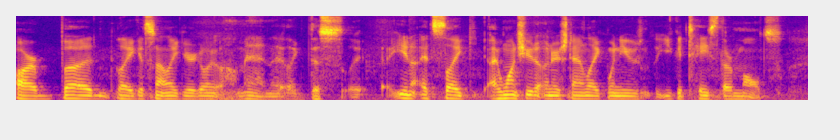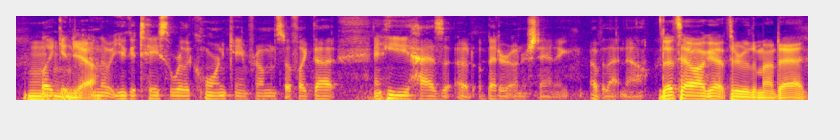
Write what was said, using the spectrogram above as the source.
our bud, like, it's not like you're going, oh man, like this, like, you know, it's like, I want you to understand, like, when you, you could taste their malts. Like in, Yeah. in the, you could taste where the corn came from and stuff like that, and he has a, a better understanding of that now. That's how I got through to my dad.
